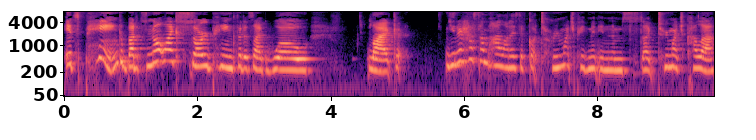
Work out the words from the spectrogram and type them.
It's pink, but it's not like so pink that it's like, whoa, like you know how some highlighters they've got too much pigment in them, like too much color,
